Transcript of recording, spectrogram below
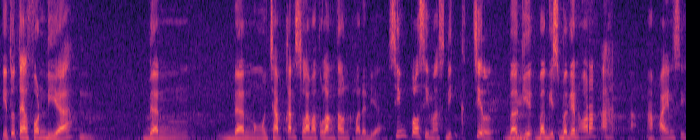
itu telepon dia Hmm. dan dan mengucapkan selamat ulang tahun kepada dia. Simple sih, Mas, di kecil. Bagi bagi sebagian orang ah ngapain sih?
